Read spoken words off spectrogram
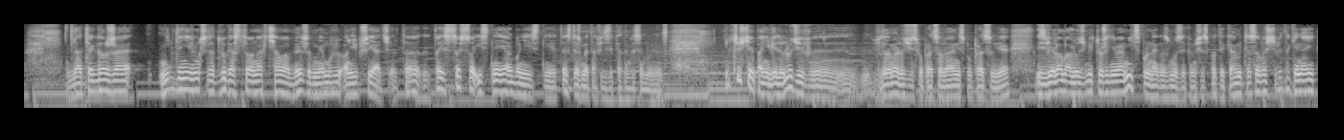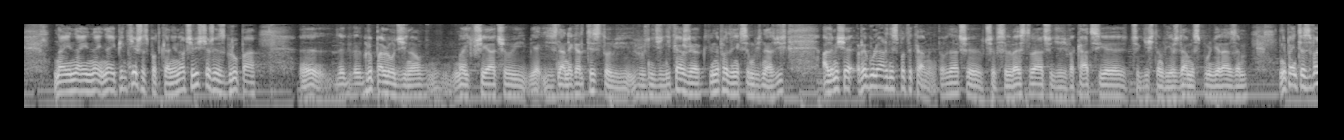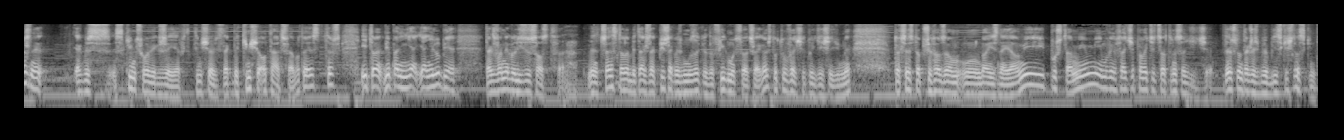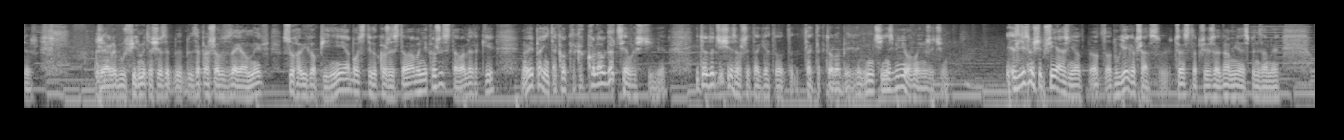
dlatego że nigdy nie wiem, czy ta druga strona chciałaby, żebym ja mówił o niej przyjaciel. To, to jest coś, co istnieje albo nie istnieje. To jest też metafizyka, nawiasem mówiąc. Oczywiście pani wielu ludzi, z wieloma ludźmi współpracowałem i współpracuję i z wieloma ludźmi, którzy nie mają nic wspólnego z muzyką się spotykam i to są właściwie takie naj, naj, naj, naj, najpiękniejsze spotkania. No oczywiście, że jest grupa e, grupa ludzi, no, moich przyjaciół i, i znanych artystów i różni dziennikarzy, naprawdę nie chcę mówić nazwisk, ale my się regularnie spotykamy, prawda, czy, czy w Sylwestra, czy gdzieś wakacje, czy gdzieś tam wyjeżdżamy wspólnie razem. Nie pamiętam, to jest ważne jakby z, z kim człowiek żyje, kim się, jakby kim się otacza, bo to jest też... I to, wie pani, ja, ja nie lubię tak zwanego lizusostwa. Więc często robię tak, że jak piszę jakąś muzykę do filmu czy do czegoś, to tu weźcie, tu gdzie siedzimy, to często przychodzą mm, moi znajomi i puszczam im i mówię, słuchajcie, powiedzcie, co o tym sądzicie. Zresztą tak, żeśmy bliskie Śląskim też że jak robił filmy, to się zapraszał znajomych, słuchał ich opinii, albo z tego korzystał, albo nie korzystał, ale takie, no wie pani, taka, taka kolaudacja właściwie. I to do dzisiaj zawsze tak ja to, to, tak, tak to robię. Nic się nie zmieniło w moim życiu. Z się przyjaźnie od, od, od, długiego czasu. Często przyjeżdża do mnie, spędzamy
